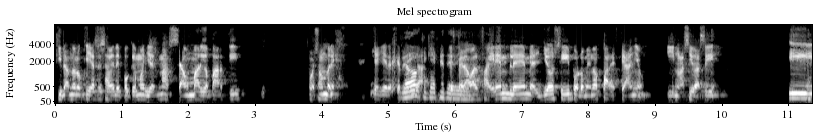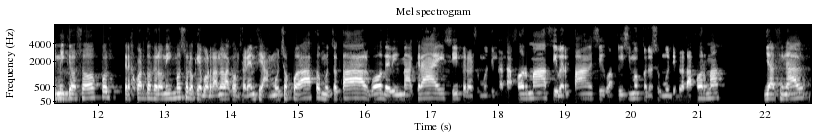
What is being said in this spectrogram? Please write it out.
quitando lo que ya se sabe de Pokémon y es más, sea un Mario Party, pues hombre, ¿qué quieres que te diga? ¿qué quieres que te Esperaba diga? el Fire Emblem, el Yoshi, por lo menos para este año. Y no ha sido así. Y Microsoft, pues tres cuartos de lo mismo, solo que bordando la conferencia. Muchos juegazos, mucho tal, God, Devil May Cry, sí, pero es un multiplataforma. Cyberpunk, sí, guapísimo, pero es un multiplataforma. Y al final,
